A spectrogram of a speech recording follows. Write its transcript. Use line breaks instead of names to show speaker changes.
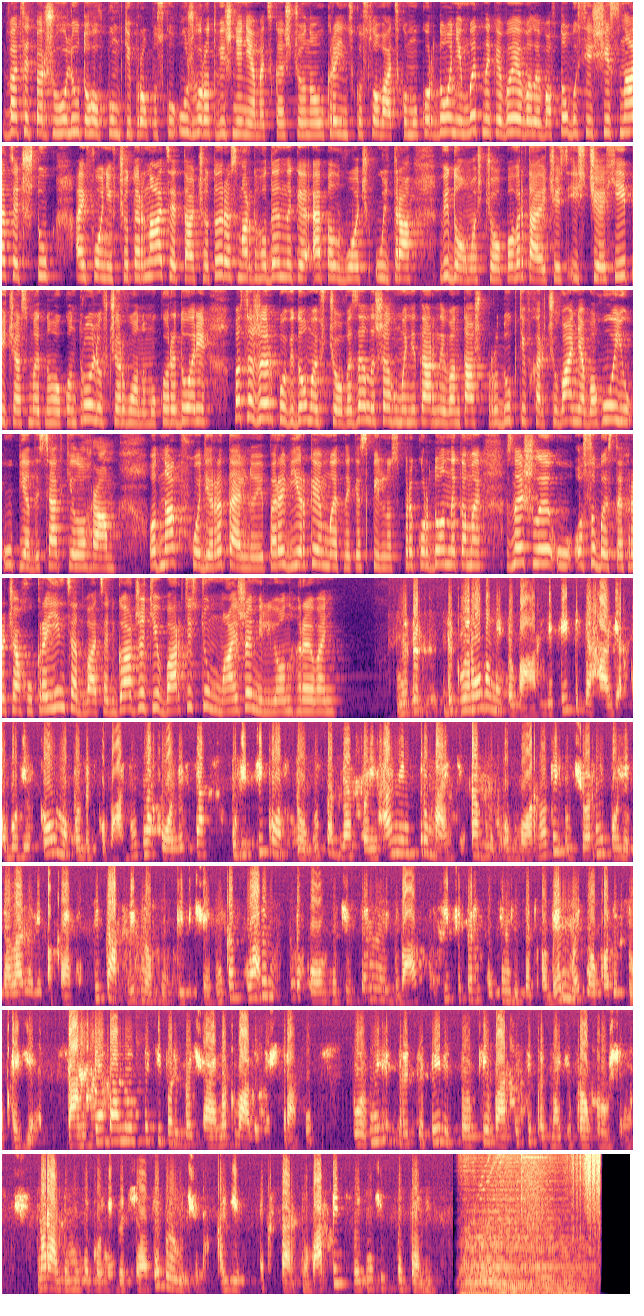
21 лютого в пункті пропуску Ужгород Вішня Нємецька, що на українсько-словацькому кордоні, митники виявили в автобусі 16 штук айфонів 14 та 4 смарт-годинники Apple Watch Ultra. Відомо, що повертаючись із Чехії під час митного контролю в червоному коридорі, пасажир повідомив, що везе лише гуманітарний вантаж продуктів харчування вагою у 50 кілограм. Однак, в ході ретельної перевірки митники спільно з прикордонниками знайшли у особистих речах українця 20 гаджетів вартістю майже мільйон гривень.
Незадекларований товар, який підлягає обов'язковому податкуванню, знаходився у відсіку автобуса для зберігання інструментів та був обгорнутий у чорні поліетиленові пакети. Відтак, відносно співвітчизника складено протокол за частиною 2 статті 471 Митного кодексу України. Санкція даної статті передбачає накладення штрафу розмірі 30% вартості предметів правопорушення. Наразі незаконні бюджети вилучено, а їх експертну вартість визначить спеціаліст.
